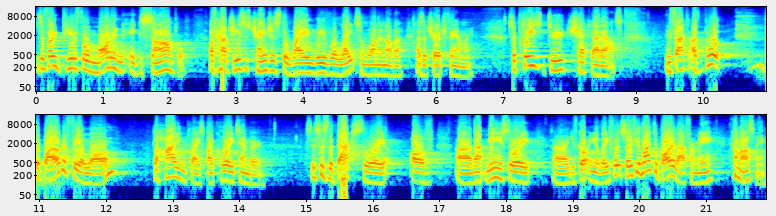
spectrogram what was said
It's a very beautiful modern example of how Jesus changes the way we relate to one another as a church family. So please do check that out. In fact, I've brought the biography along, The Hiding Place by Corrie ten Boom. So this is the backstory of uh, that mini story uh, you've got in your leaflet. So if you'd like to borrow that from me, come ask me.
